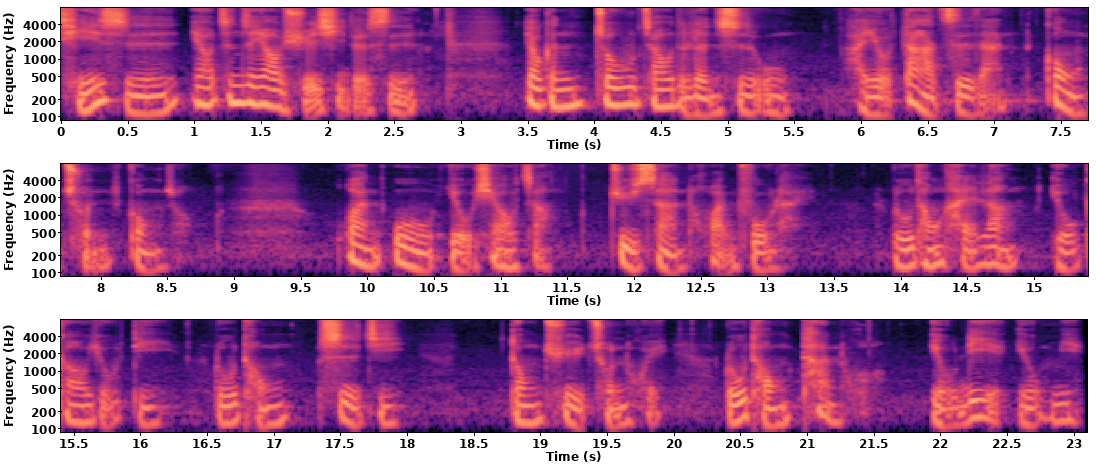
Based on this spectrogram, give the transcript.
其实要真正要学习的是，要跟周遭的人事物，还有大自然共存共荣。万物有消长，聚散还复来，如同海浪有高有低，如同四季冬去春回，如同炭火有烈有灭，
